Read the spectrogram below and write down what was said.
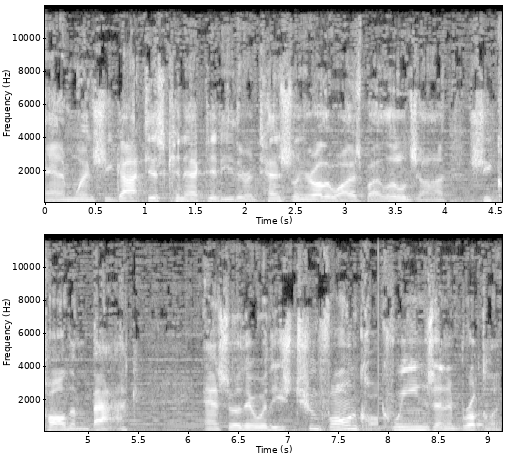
And when she got disconnected, either intentionally or otherwise by Littlejohn, she called him back. And so there were these two phone calls, Queens and in Brooklyn.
